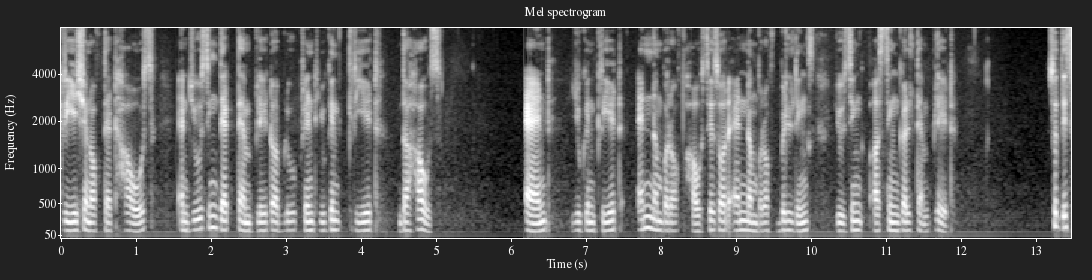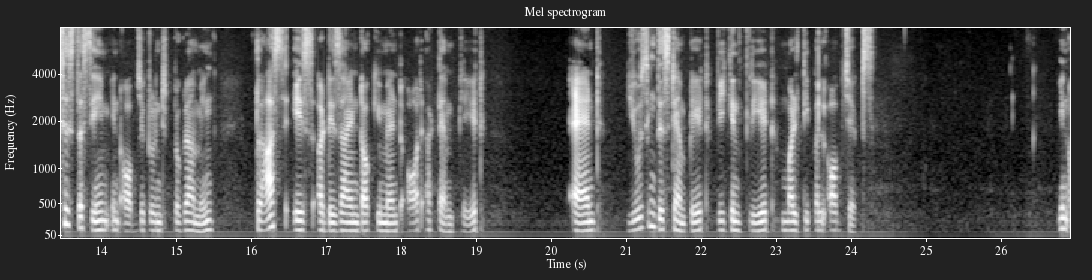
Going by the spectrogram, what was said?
creation of that house. And using that template or blueprint you can create the house. And you can create n number of houses or n number of buildings using a single template so this is the same in object oriented programming class is a design document or a template and using this template we can create multiple objects in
